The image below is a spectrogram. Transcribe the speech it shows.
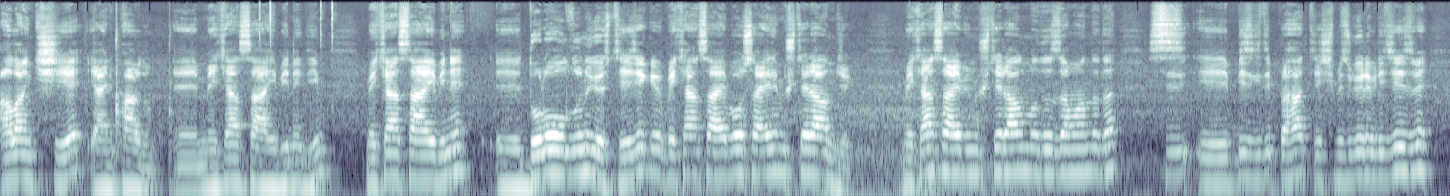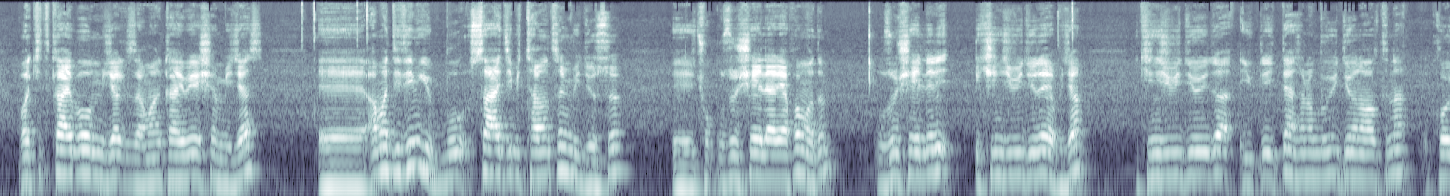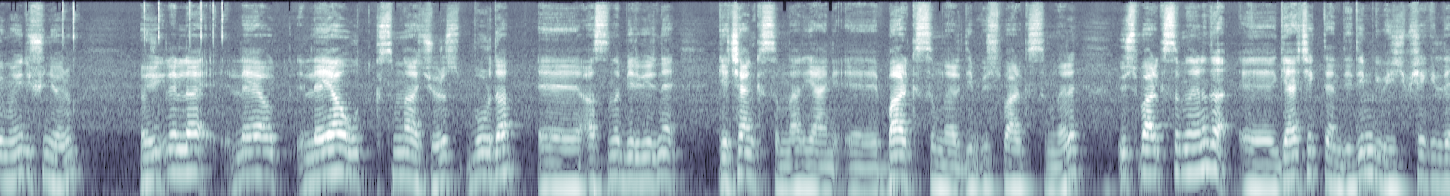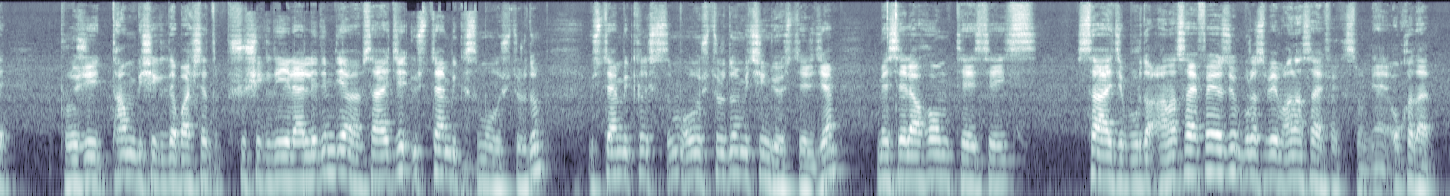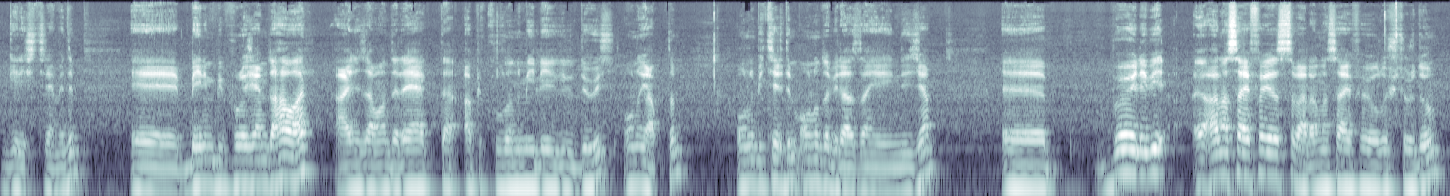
alan kişiye yani pardon e, mekan sahibine diyeyim mekan sahibine e, dolu olduğunu gösterecek ve mekan sahibi o sayede müşteri almayacak. Mekan sahibi müşteri almadığı zamanda da siz e, biz gidip rahat işimizi görebileceğiz ve vakit kaybı olmayacak, zaman kaybı yaşamayacağız. E, ama dediğim gibi bu sadece bir tanıtım videosu. E, çok uzun şeyler yapamadım. Uzun şeyleri ikinci videoda yapacağım. İkinci videoyu da yükledikten sonra bu videonun altına koymayı düşünüyorum. Öncelikle la- layout, layout kısmını açıyoruz. Burada e, aslında birbirine geçen kısımlar yani e, bar kısımları diyeyim üst bar kısımları. Üst bar kısımlarını da e, gerçekten dediğim gibi hiçbir şekilde projeyi tam bir şekilde başlatıp şu şekilde ilerledim diyemem. Sadece üstten bir kısım oluşturdum. Üstten bir kısım oluşturduğum için göstereceğim. Mesela home tsx sadece burada ana sayfa yazıyor. Burası benim ana sayfa kısmım. Yani o kadar geliştiremedim. Ee, benim bir projem daha var. Aynı zamanda React'ta API kullanımı ile ilgili döviz. Onu yaptım. Onu bitirdim. Onu da birazdan yayınlayacağım. Ee, böyle bir e, ana sayfa yazısı var. Ana sayfayı oluşturduğum.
